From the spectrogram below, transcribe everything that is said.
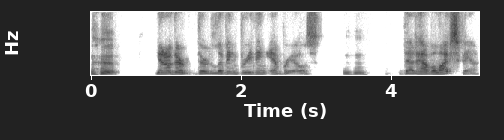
you know, they're they're living, breathing embryos mm-hmm. That have a lifespan,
